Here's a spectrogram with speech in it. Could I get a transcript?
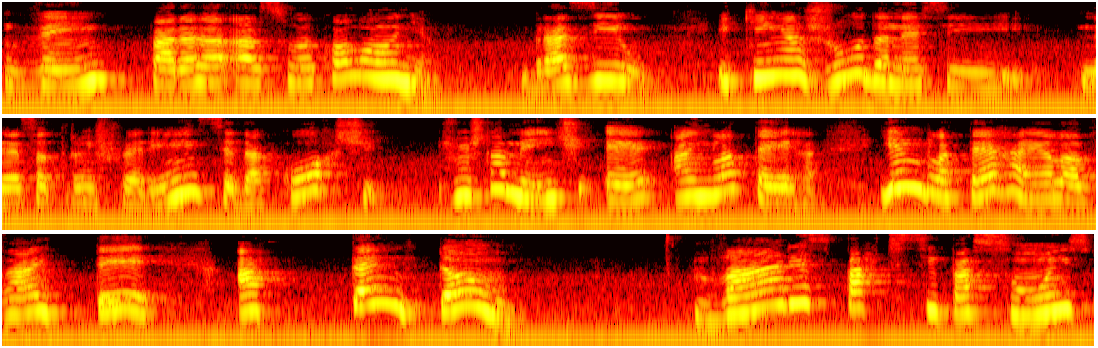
Vem para a sua colônia, Brasil. E quem ajuda nesse, nessa transferência da corte justamente é a Inglaterra. E a Inglaterra ela vai ter até então várias participações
